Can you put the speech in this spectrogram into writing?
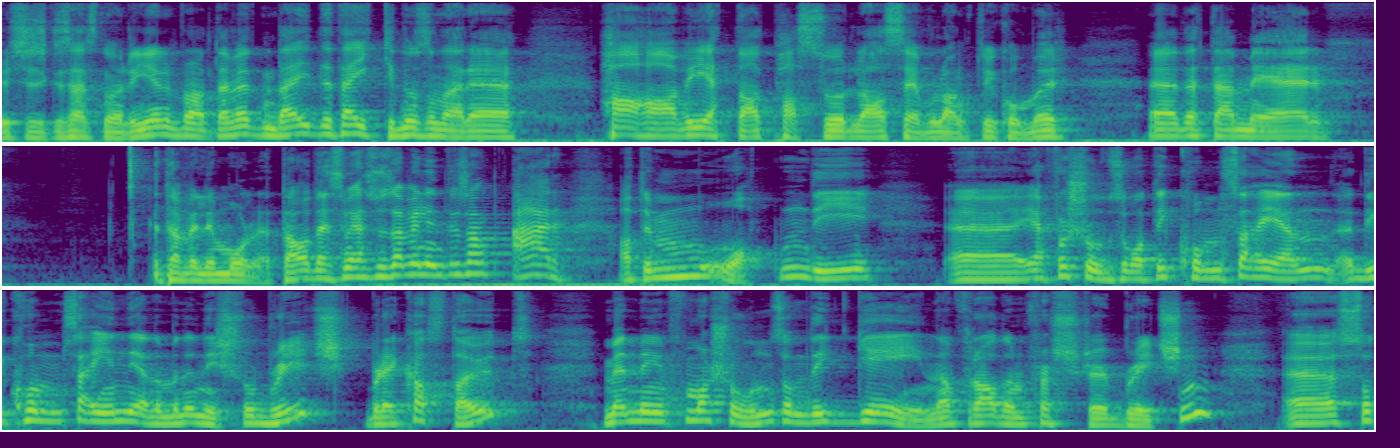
russiske 16-åringer, for alt jeg vet, men det er, dette er ikke noe sånn derre Ha-ha, vi gjetta et passord, la oss se hvor langt vi kommer. Eh, dette er mer dette er veldig målretta. Og det som jeg syns er veldig interessant, er at måten de eh, Jeg forsto det som at de kom seg igjen De kom seg inn gjennom en initial breach, ble kasta ut. Men med informasjonen som de gaina fra den første breachen, eh, så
